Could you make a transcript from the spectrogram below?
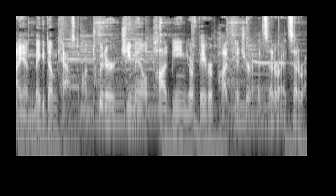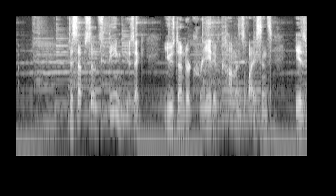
I am Megadumbcast on Twitter, Gmail, Podbean, your favorite podcatcher, etc., etc. This episode's theme music, used under Creative Commons license, is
